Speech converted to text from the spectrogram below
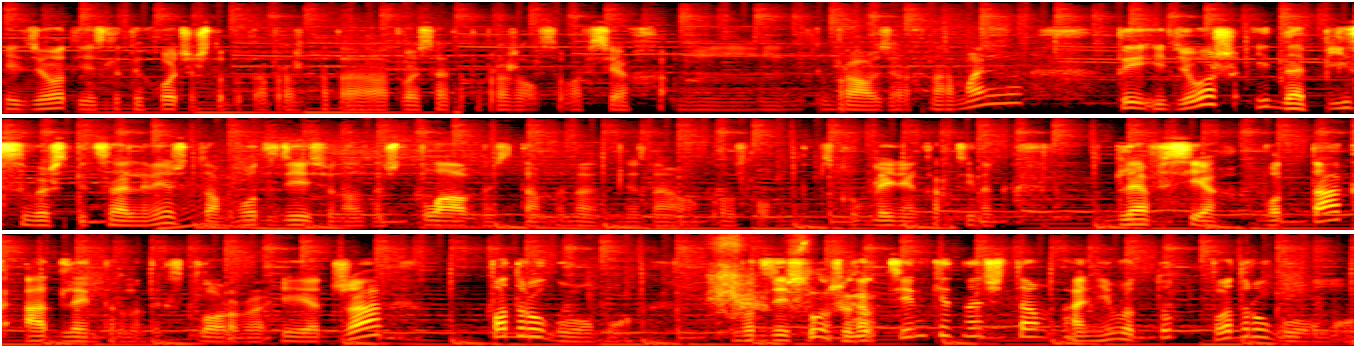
идет, если ты хочешь, чтобы твой сайт отображался во всех браузерах нормально, ты идешь и дописываешь специальные вещи, там вот здесь у нас, значит, плавность, там, не знаю, условно, там, скругление картинок для всех вот так, а для Internet Explorer и Edge по-другому. Вот здесь Слушай, ну картинки, значит, там, они вот тут по-другому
